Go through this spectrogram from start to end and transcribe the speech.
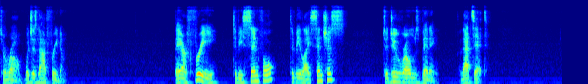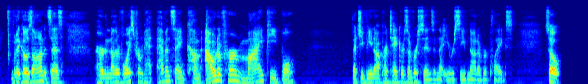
to Rome, which is not freedom. They are free to be sinful, to be licentious, to do Rome's bidding. That's it. But it goes on, it says, I heard another voice from heaven saying, Come out of her, my people, that ye be not partakers of her sins, and that ye receive not of her plagues. So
